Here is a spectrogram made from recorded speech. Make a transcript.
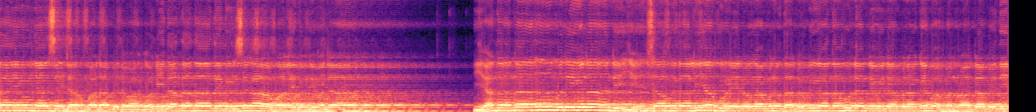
ကာယောညစေတံပါဒပိတဝဂောရိတသတ္တတေတုစကဝါလေတုဒီဝဒံ ယတနာပရိကရန္တိယေသဝေဒလိယပုရေရောဂမနုဿဒုပိကသံဗုဒ္ဓံဒေဝိတံပရကေပမန္တရာတပေတိ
